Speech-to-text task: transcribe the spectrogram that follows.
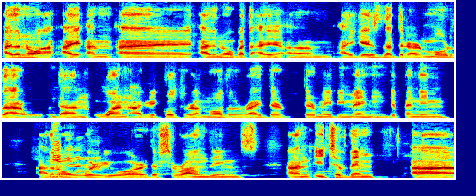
I don't know. I, I, um, I, I don't know, but I, um, I guess that there are more than than one agricultural model, right? There, there may be many, depending. I don't Yeah. know where you are, the surroundings, and each of them uh,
